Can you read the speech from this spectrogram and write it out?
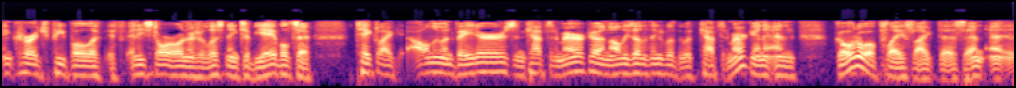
encourage people, if, if any store owners are listening, to be able to take like All New Invaders and Captain America and all these other things with with Captain America and, and go to a place like this and uh,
